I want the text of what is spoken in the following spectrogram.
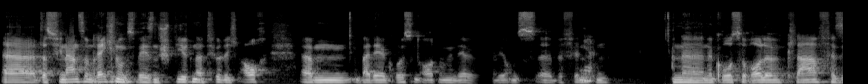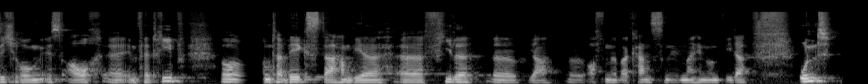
Äh, das Finanz- und Rechnungswesen spielt natürlich auch ähm, bei der Größenordnung, in der wir uns äh, befinden. Ja eine, eine große Rolle. Klar, Versicherung ist auch äh, im Vertrieb äh, unterwegs. Da haben wir äh, viele äh, ja, äh, offene Vakanzen immer hin und wieder. Und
